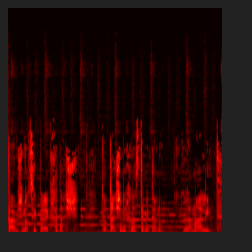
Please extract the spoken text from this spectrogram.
פעם שנוציא פרק חדש. תודה שנכנסתם איתנו למעלית.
